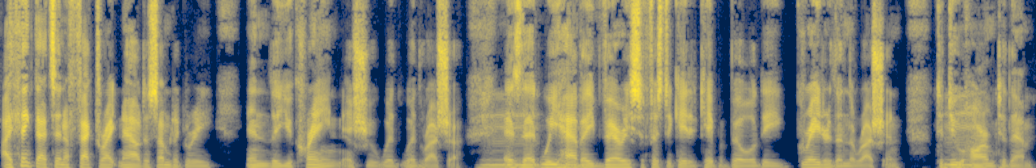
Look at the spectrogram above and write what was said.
I think that's in effect right now to some degree in the Ukraine issue with, with Russia mm. is that we have a very sophisticated capability greater than the Russian to do mm. harm to them.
